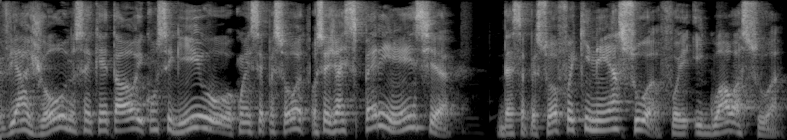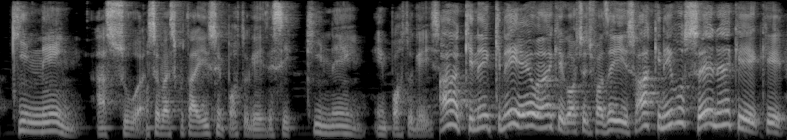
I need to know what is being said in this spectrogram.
viajou, não sei o que e tal, e conseguiu conhecer pessoas. Ou seja, a experiência dessa pessoa foi que nem a sua, foi igual à sua, que nem a sua. Você vai escutar isso em português, esse que nem em português. Ah, que nem, que nem eu, né, que gosta de fazer isso. Ah, que nem você, né, que, que,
